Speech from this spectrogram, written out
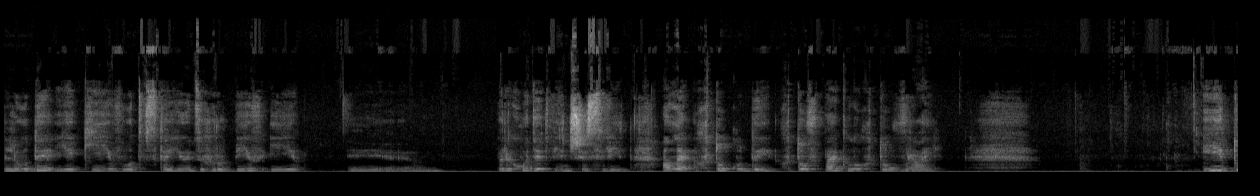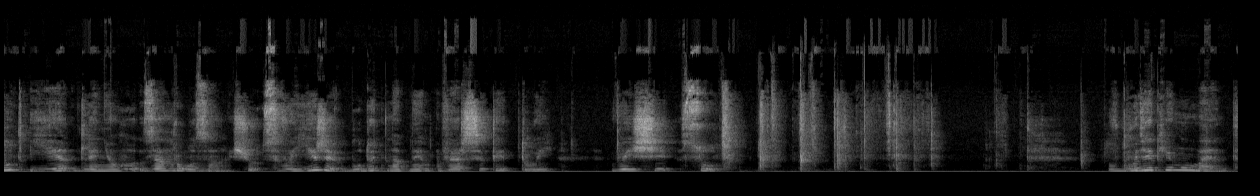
Люди, які от встають з гробів і, і переходять в інший світ. Але хто куди? Хто в пекло, хто в рай. І тут є для нього загроза, що свої же будуть над ним вершити той вищий суд. В будь-який момент,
